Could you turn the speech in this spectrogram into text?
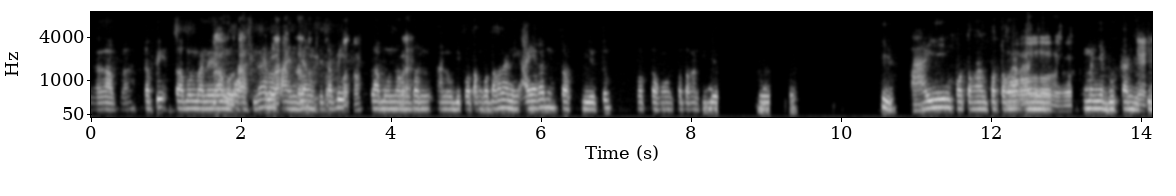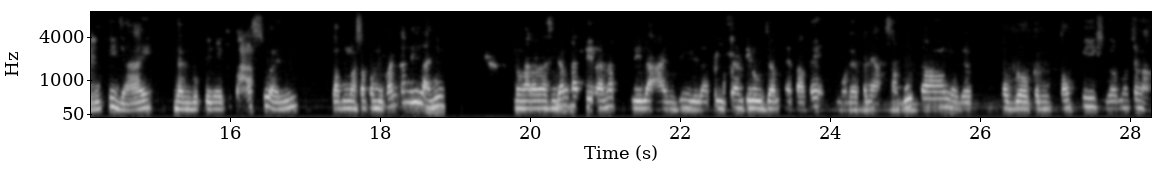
Gak apa. Tapi lamun mana yang ulah, aslinya emang panjang sih, tapi lamun nonton anu dipotong-potongan nih, aya kan di YouTube potong potongan video. Lain potongan-potongan anu Oh, menyebutkan Iya, bukti-bukti jay dan buktinya itu palsu anjing. Lalu masa pembukaan kan lila nih. Mengarana sidang kan lilana lila anjing, lila pisan tilu jam eta teh model penyak sambutan, model ngobrolkan topik segala macam nah.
